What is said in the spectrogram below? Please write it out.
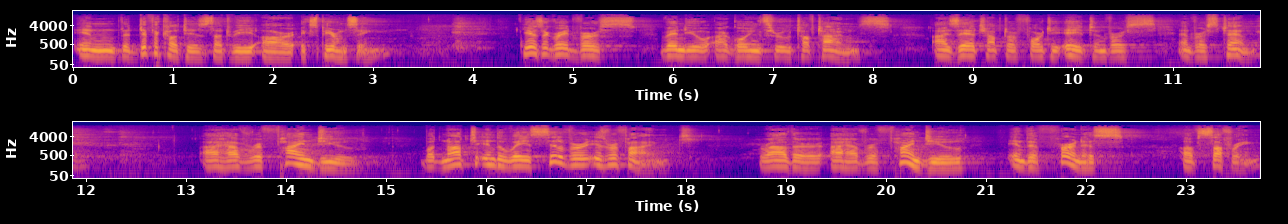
in the difficulties that we are experiencing. Here's a great verse when you are going through tough times. Isaiah chapter 48 and verse, and verse 10. I have refined you, but not in the way silver is refined. Rather, I have refined you in the furnace of suffering.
